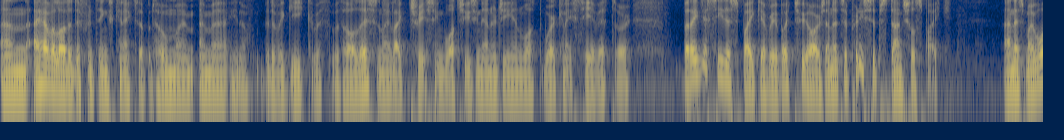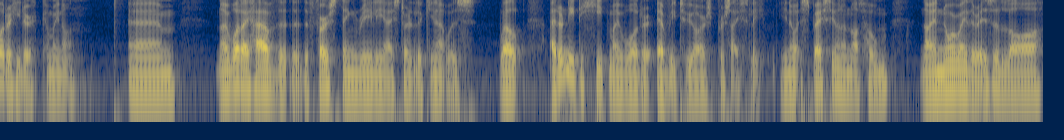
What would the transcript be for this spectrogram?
And I have a lot of different things connected up at home. I'm I'm a you know bit of a geek with with all this, and I like tracing what's using energy and what where can I save it or. But I just see this spike every about two hours, and it's a pretty substantial spike, and it's my water heater coming on. Um, now what I have the, the the first thing really I started looking at was well I don't need to heat my water every two hours precisely, you know, especially when I'm not home. Now in Norway there is a law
